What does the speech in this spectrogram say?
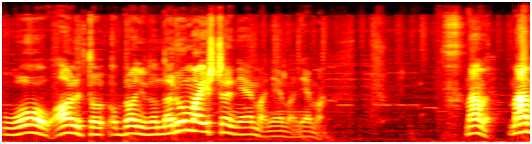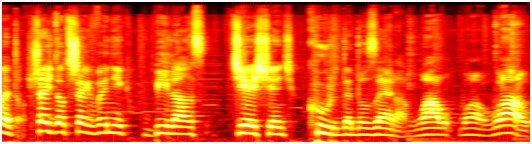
Wow, ale to obronił Donnarumma, jeszcze nie ma, nie ma, nie ma. Mamy, mamy to. 6 do 3 wynik, bilans 10 kurde do zera. Wow, wow, wow.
